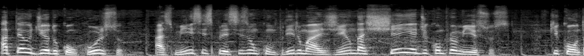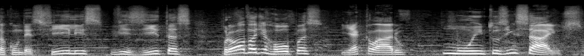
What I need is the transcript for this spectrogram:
Até o dia do concurso, as misses precisam cumprir uma agenda cheia de compromissos, que conta com desfiles, visitas, prova de roupas e, é claro, muitos ensaios.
